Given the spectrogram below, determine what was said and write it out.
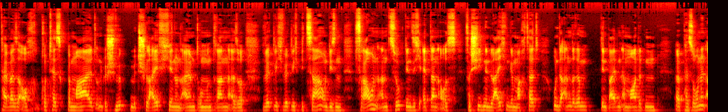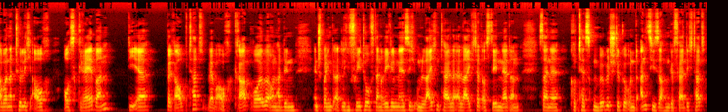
teilweise auch grotesk bemalt und geschmückt mit Schleifchen und allem drum und dran. Also wirklich, wirklich bizarr. Und diesen Frauenanzug, den sich Ed dann aus verschiedenen Leichen gemacht hat, unter anderem den beiden ermordeten äh, Personen, aber natürlich auch aus Gräbern, die er beraubt hat. Er war auch Grabräuber und hat den entsprechend örtlichen Friedhof dann regelmäßig um Leichenteile erleichtert, aus denen er dann seine grotesken Möbelstücke und Anziehsachen gefertigt hat.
